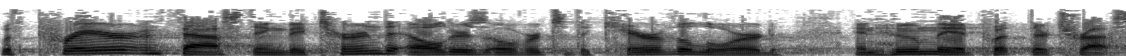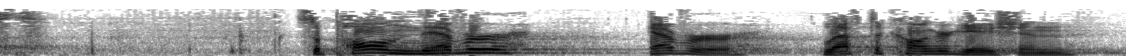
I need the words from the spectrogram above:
With prayer and fasting, they turned the elders over to the care of the Lord in whom they had put their trust. So Paul never, ever left a congregation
